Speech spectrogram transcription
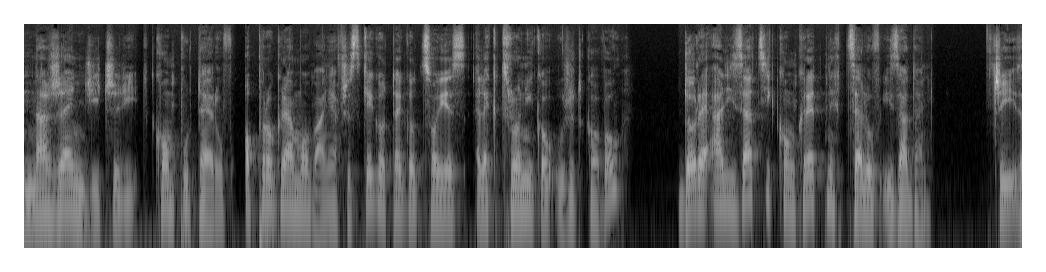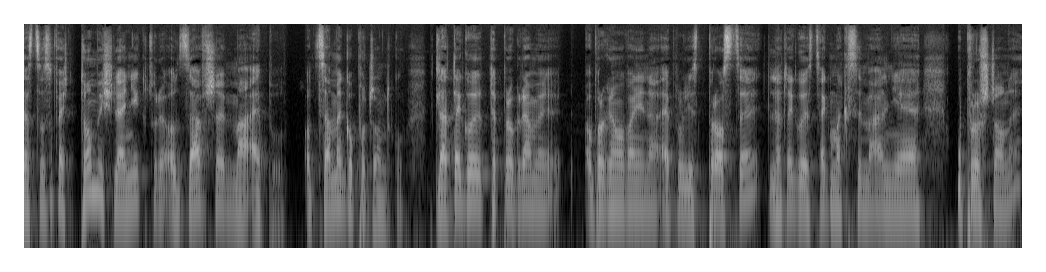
narzędzi, czyli komputerów, oprogramowania, wszystkiego tego, co jest elektroniką użytkową, do realizacji konkretnych celów i zadań. Czyli zastosować to myślenie, które od zawsze ma Apple, od samego początku. Dlatego te programy, oprogramowanie na Apple jest proste, dlatego jest tak maksymalnie uproszczone,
